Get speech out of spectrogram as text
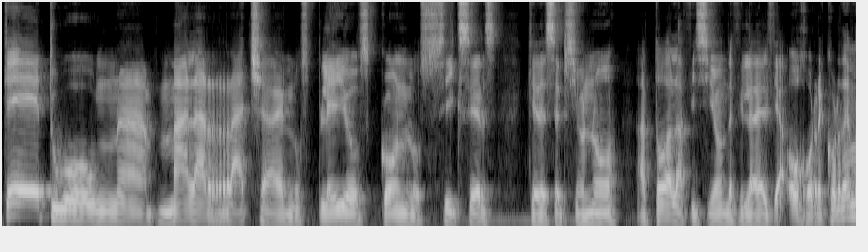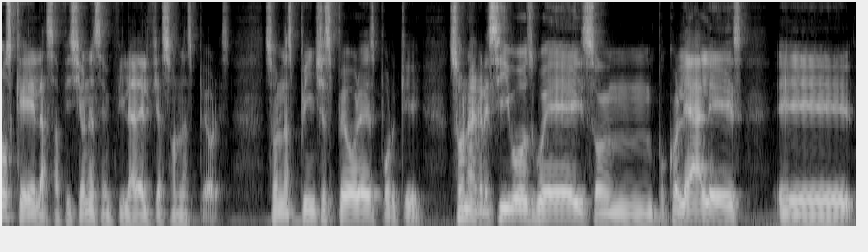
que tuvo una mala racha en los playoffs con los Sixers, que decepcionó a toda la afición de Filadelfia. Ojo, recordemos que las aficiones en Filadelfia son las peores. Son las pinches peores porque son agresivos, güey, son poco leales. Eh,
